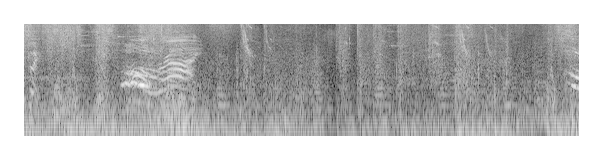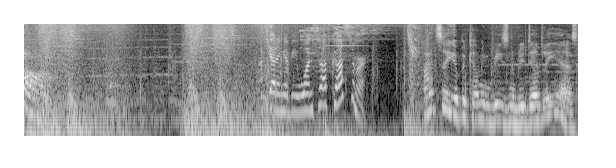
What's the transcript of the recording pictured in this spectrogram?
Quickly! Alright! I'm getting to be one tough customer. I'd say you're becoming reasonably deadly, yes.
